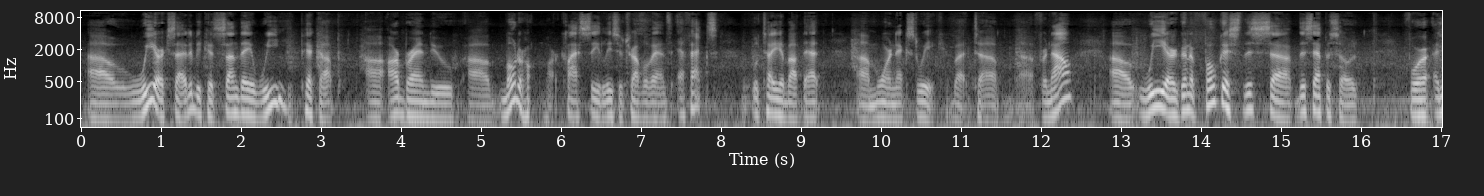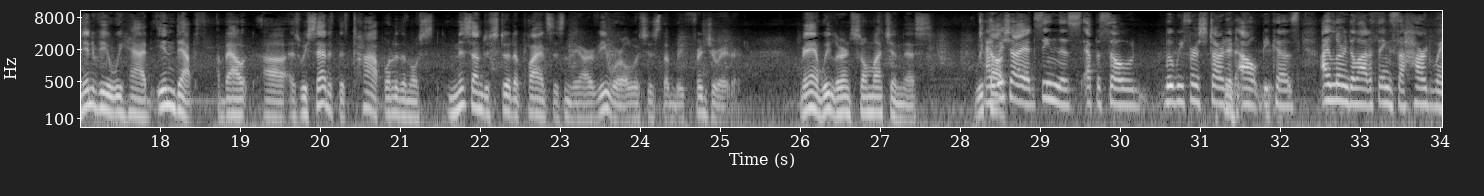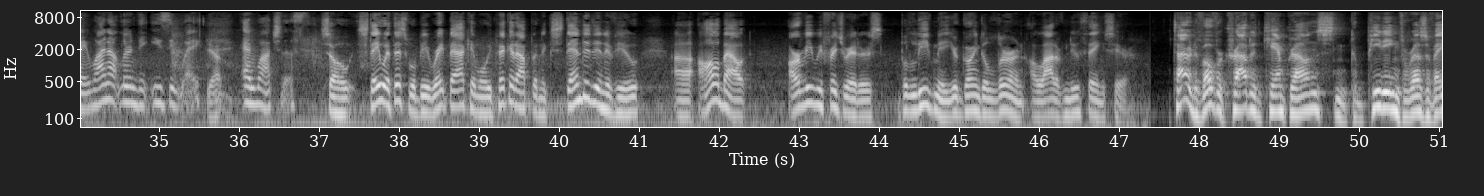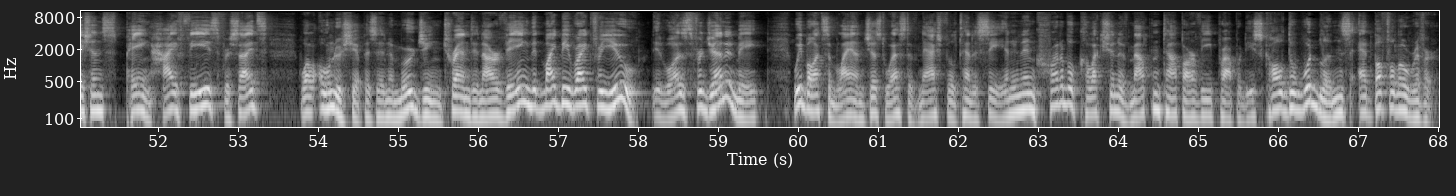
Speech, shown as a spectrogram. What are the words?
Uh, we are excited because Sunday we pick up uh, our brand new uh, motorhome, our Class C leisure travel vans FX. We'll tell you about that more next week. But for now, uh, we are going to focus this uh, this episode for an interview we had in depth about, uh, as we said at the top, one of the most misunderstood appliances in the RV world, which is the refrigerator. Man, we learned so much in this. We I wish I had seen this episode when we first started out because I learned a lot of things the hard way. Why not learn the easy way? Yep. And watch this. So stay with us. We'll be right back, and when we pick it up, an extended interview uh, all about RV refrigerators, believe me, you're going to learn a lot of new things here. Tired of overcrowded campgrounds and competing for reservations, paying high fees for sites? Well, ownership is an emerging trend in RVing that might be right for you. It was for Jen and me. We bought some land just west of Nashville, Tennessee, in an incredible collection of mountaintop RV properties called the Woodlands at Buffalo River.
